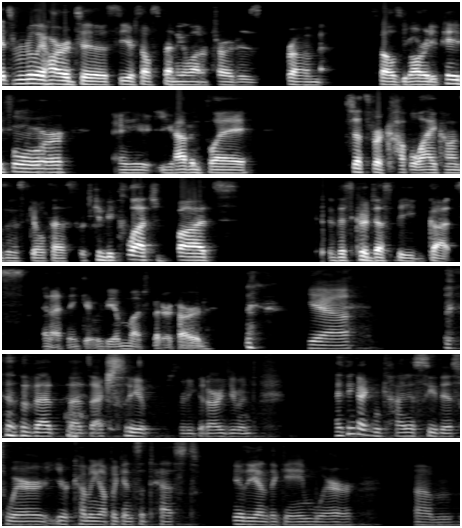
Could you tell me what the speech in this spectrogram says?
It's really hard to see yourself spending a lot of charges from spells you've already paid for and you, you have in play just for a couple icons in a skill test, which can be clutch, but this could just be guts, and I think it would be a much better card. Yeah. that that's actually a pretty good argument. I think I can kind of see this where you're coming up against a test near the end of the game where, um,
